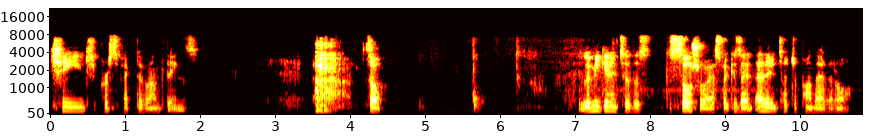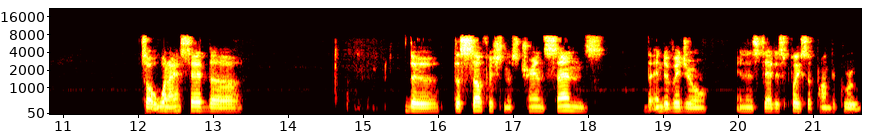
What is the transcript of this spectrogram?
changed perspective on things. so let me get into this the social aspect because I, I didn't touch upon that at all. So when I said the the the selfishness transcends the individual and instead is placed upon the group.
